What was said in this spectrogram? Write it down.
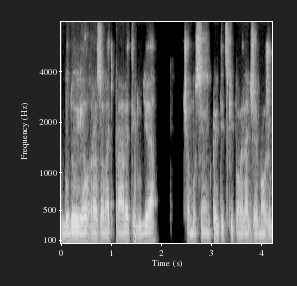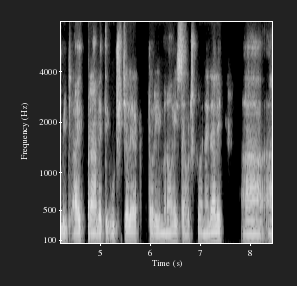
budú ich ohrozovať práve tí ľudia, čo musím kriticky povedať, že môžu byť aj práve tí učiteľia, ktorí mnohí sa očkovať nedali, a, a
